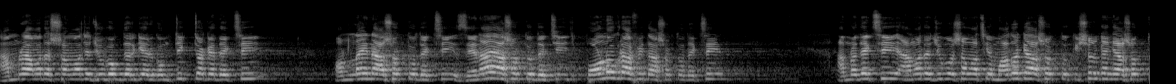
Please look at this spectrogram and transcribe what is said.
আমরা আমাদের সমাজে যুবকদেরকে এরকম টিকটকে দেখছি, অনলাইনে আসক্ত দেখছি, জেনায় আসক্ত দেখছি, পর্নোগ্রাফিতে আসক্ত দেখছি। আমরা দেখছি আমাদের যুব সমাজকে মাদকে আসক্ত, কিশোর গ্যাঙ্গে আসক্ত।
